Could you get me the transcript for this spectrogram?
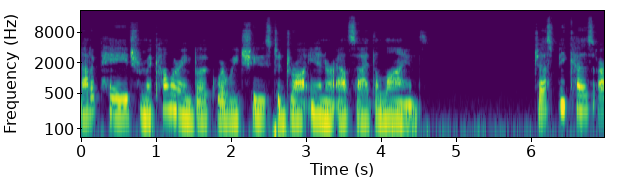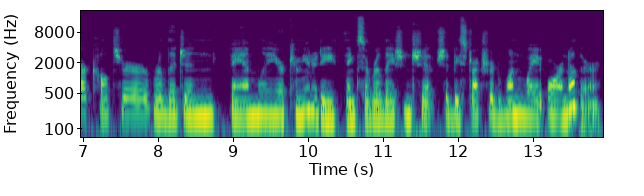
not a page from a coloring book where we choose to draw in or outside the lines. Just because our culture, religion, family, or community thinks a relationship should be structured one way or another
